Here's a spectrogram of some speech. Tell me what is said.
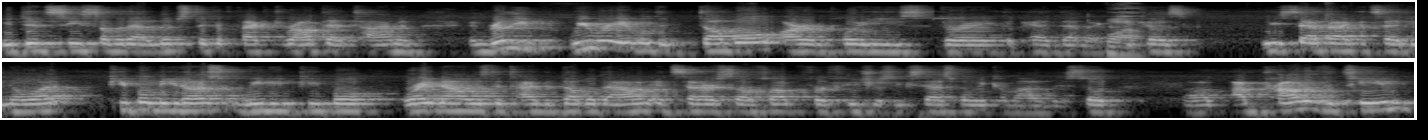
We did see some of that lipstick effect throughout that time. And, and really, we were able to double our employees during the pandemic wow. because we sat back and said, you know what? People need us. We need people. Right now is the time to double down and set ourselves up for future success when we come out of this. So uh, I'm proud of the team.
